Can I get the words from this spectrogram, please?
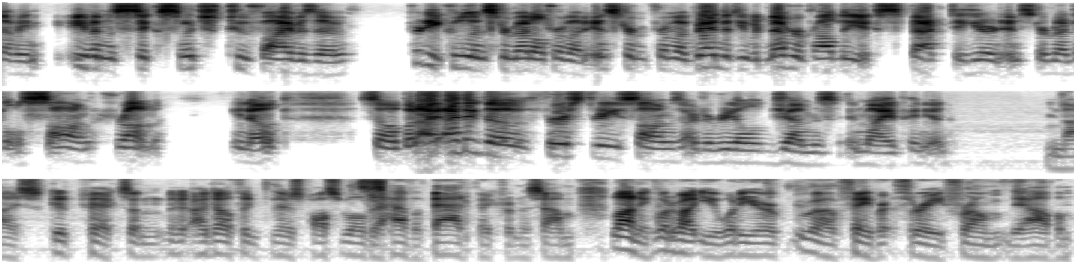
I mean, even Six Switch Two Five is a pretty cool instrumental from an instrument from a band that you would never probably expect to hear an instrumental song from, you know. So, but I, I think the first three songs are the real gems in my opinion. Nice, good picks, and I don't think there's possible to have a bad pick from this album. Lonnie, what about you? What are your uh, favorite three from the album?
